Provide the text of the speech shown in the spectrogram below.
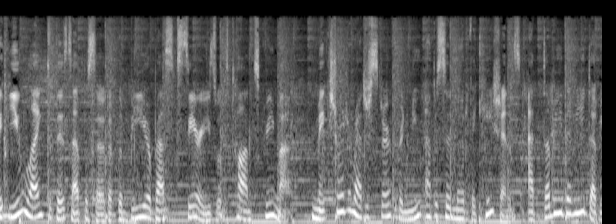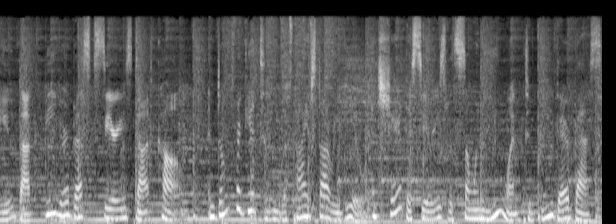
If you liked this episode of the Be Your Best series with Todd Screama, make sure to register for new episode notifications at www.beyourbestseries.com. And don't forget to leave a five star review and share this series with someone you want to be their best.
